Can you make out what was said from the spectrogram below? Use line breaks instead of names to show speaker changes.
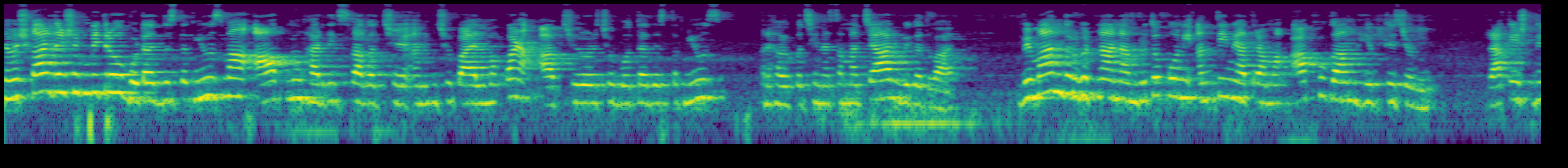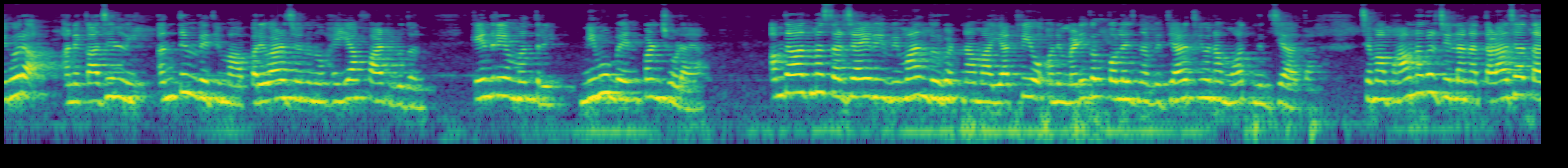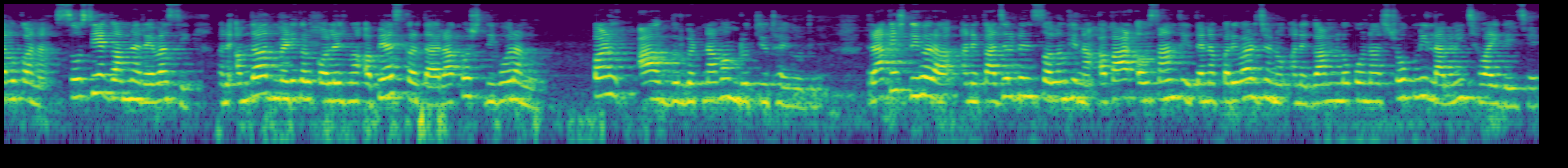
નમસ્કાર દર્શક મિત્રો, બોટાદ દસ્તક ન્યૂઝમાં આપનું હાર્દિક સ્વાગત છે અને હું છું પાયલ મકવાણા. આપ જોઈ છો બોટાદ દસ્તક ન્યૂઝ અને હવે પછીના સમાચાર વિગતવાર. વિમાન દુર્ઘટનાના મૃતકોની અંતિમ યાત્રામાં આખું ગામ હિપકે ચડ્યું. રાકેશ દિહોરા અને કાજલની અંતિમ વિધિમાં પરિવારજનોનું હૈયાફાટ રુદન. કેન્દ્રીય મંત્રી નીમુબેન પણ જોડાયા. અમદાવાદમાં સર્જાયેલી વિમાન દુર્ઘટનામાં યાત્રીઓ અને મેડિકલ કોલેજના વિદ્યાર્થીઓના મોત નિપજ્યા હતા. જેમાં ભાવનગર જિલ્લાના તળાજા તાલુકાના સોસિયા ગામના રહેવાસી અને અમદાવાદ મેડિકલ કોલેજમાં અભ્યાસ કરતા રાકેશ દિહોરાનું પણ આ દુર્ઘટનામાં મૃત્યુ થયું હતું. રાકેશ દિહોરા અને કાજલબેન સોલંકીના અકાળ અવસાનથી તેના પરિવારજનો અને ગામ લોકોના શોકની લાગણી છવાઈ ગઈ છે.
